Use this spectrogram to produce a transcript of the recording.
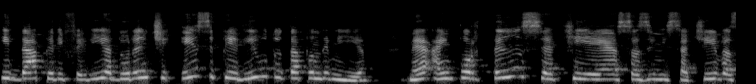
e da periferia durante esse período da pandemia. Né, a importância que essas iniciativas,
